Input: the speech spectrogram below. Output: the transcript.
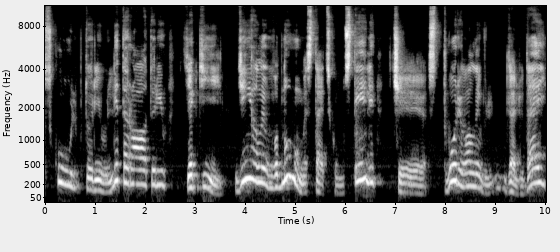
скульпторів, літераторів, які діяли в одному мистецькому стилі чи створювали для людей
